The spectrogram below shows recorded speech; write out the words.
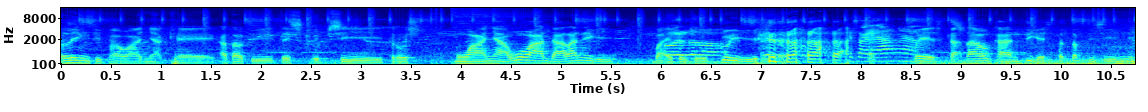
link di bawahnya geng atau di deskripsi. Terus muanya wah andalan nih Mbak itu Joko ini. Kesayangan. Wes gak tahu ganti guys tetap di sini.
